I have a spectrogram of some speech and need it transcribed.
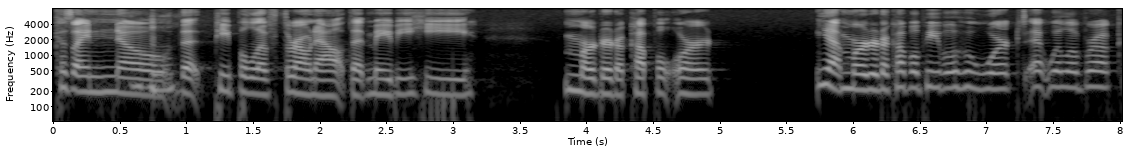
because I know Mm-hmm. that people have thrown out that maybe he murdered a couple or, yeah, murdered a couple people who worked at Willowbrook.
